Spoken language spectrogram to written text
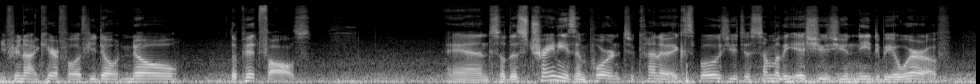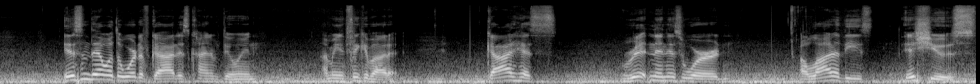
if you're not careful. If you don't know the pitfalls, and so this training is important to kind of expose you to some of the issues you need to be aware of. Isn't that what the Word of God is kind of doing? I mean, think about it. God has written in His Word a lot of these issues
